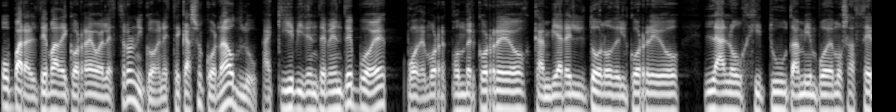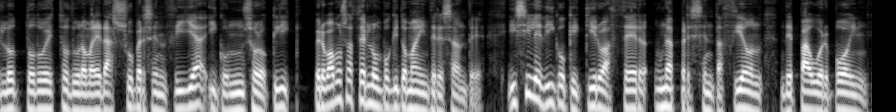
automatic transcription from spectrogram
o para el tema de correo electrónico, en este caso con Outlook. Aquí evidentemente pues podemos responder correos, cambiar el tono del correo, la longitud también podemos hacerlo, todo esto de una manera súper sencilla y con un solo clic. Pero vamos a hacerlo un poquito más interesante. ¿Y si le digo que quiero hacer una presentación de PowerPoint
